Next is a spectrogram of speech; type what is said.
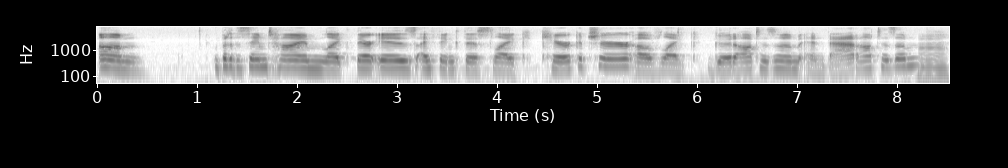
um but at the same time like there is i think this like caricature of like good autism and bad autism mm.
